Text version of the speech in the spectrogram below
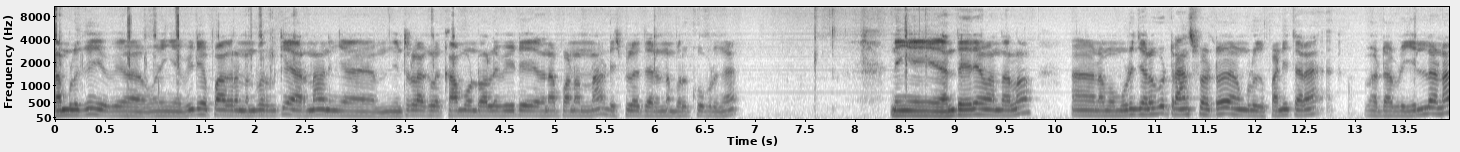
நம்மளுக்கு நீங்கள் வீடியோ பார்க்குற நண்பர்களுக்கு யாருன்னா நீங்கள் இன்டர்லாக்கில் காம்பவுண்ட் வால் வீடு எதனா பண்ணணும்னா டிஸ்பிளே தர நம்பருக்கு கூப்பிடுங்க. நீங்கள் எந்த ஏரியா வந்தாலும் நம்ம முடிஞ்ச அளவுக்கு டிரான்ஸ்போர்ட்டு உங்களுக்கு பண்ணித்தரேன். பட் அப்படி இல்லைன்னா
